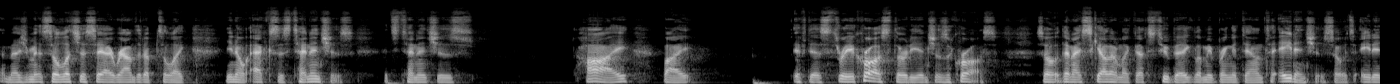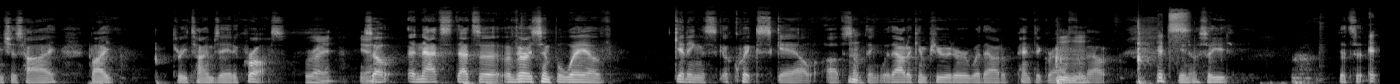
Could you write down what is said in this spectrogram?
a measurement. So let's just say I round it up to like, you know, X is 10 inches. It's 10 inches high by if there's three across, 30 inches across. So then I scale it. I'm like, that's too big. Let me bring it down to eight inches. So it's eight inches high by three times eight across. Right. Yeah. So, and that's, that's a, a very simple way of getting a quick scale of something without a computer, without a pantograph, without, It's you know, so you, That's it. It,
